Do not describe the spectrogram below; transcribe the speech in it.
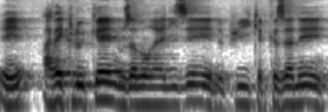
et avec lequel nous avons réalisé depuis quelques années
